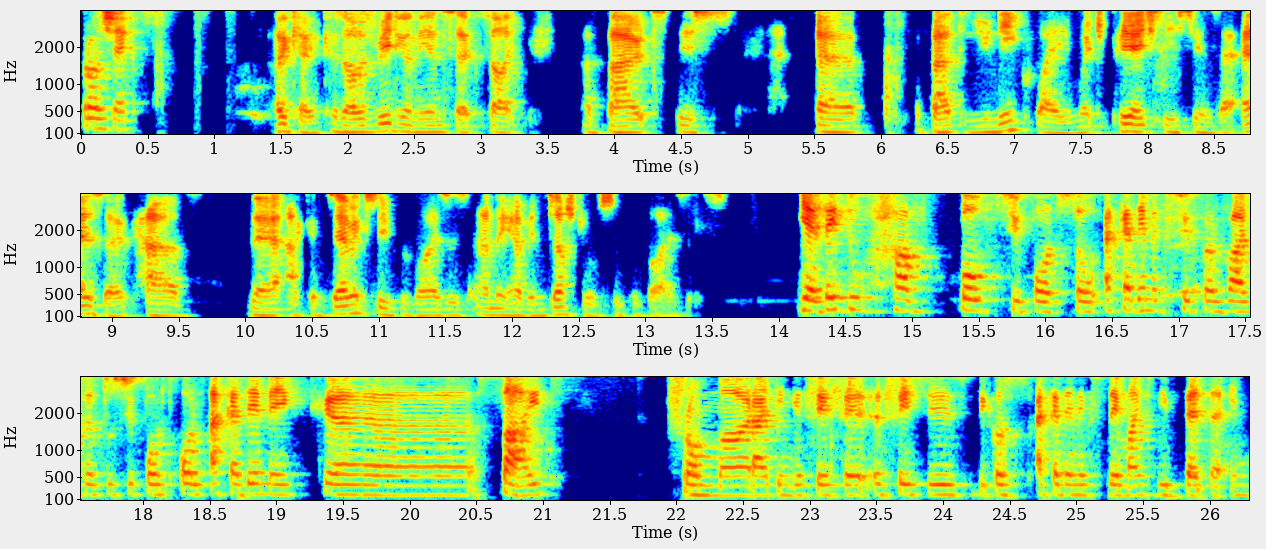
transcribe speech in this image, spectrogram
projects. Okay, because I was reading on the NSIRC site about this, uh, about the unique way in which PhD students at NSIRC have their academic supervisors and they have industrial supervisors. Yeah, they do have both support. So academic supervisor to support all academic uh, sides from uh, writing a, th- a, thesis because academics they might be better in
